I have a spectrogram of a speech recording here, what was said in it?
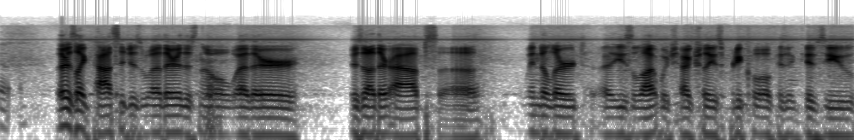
Yeah. There's like passages weather. There's no weather. There's other apps. Uh, wind alert I use a lot, which actually is pretty cool because it gives you, well,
